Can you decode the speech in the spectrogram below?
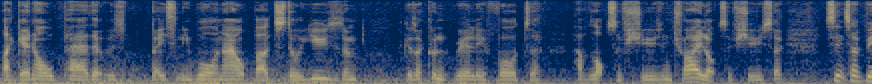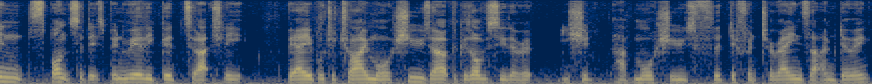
like an old pair that was basically worn out, but I'd still use them because I couldn't really afford to have lots of shoes and try lots of shoes. So since I've been sponsored, it's been really good to actually be able to try more shoes out because obviously there are, you should have more shoes for different terrains that I'm doing.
